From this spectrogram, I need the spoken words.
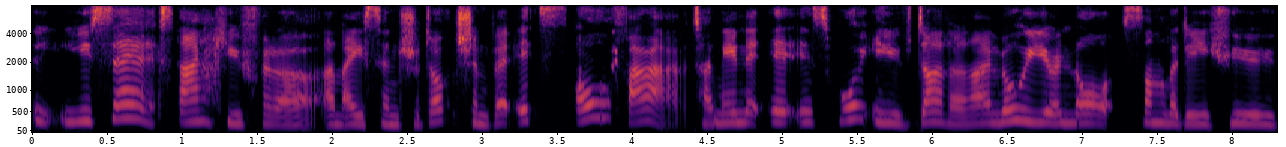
you said thank you for a, a nice introduction, but it's all fact. I mean, it, it's what you've done. And I know you're not somebody who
